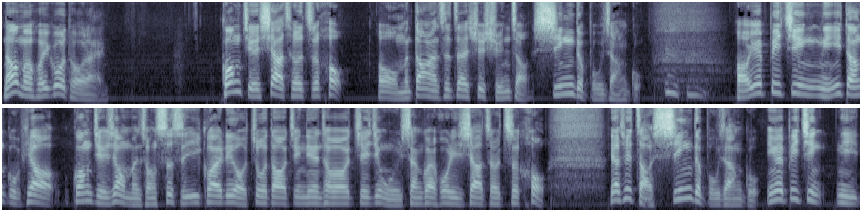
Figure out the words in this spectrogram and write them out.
然后我们回过头来，光捷下车之后，哦，我们当然是再去寻找新的补涨股。嗯嗯，好，因为毕竟你一档股票，光捷像我们从四十一块六做到今天差不多接近五十三块获利下车之后，要去找新的补涨股，因为毕竟你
